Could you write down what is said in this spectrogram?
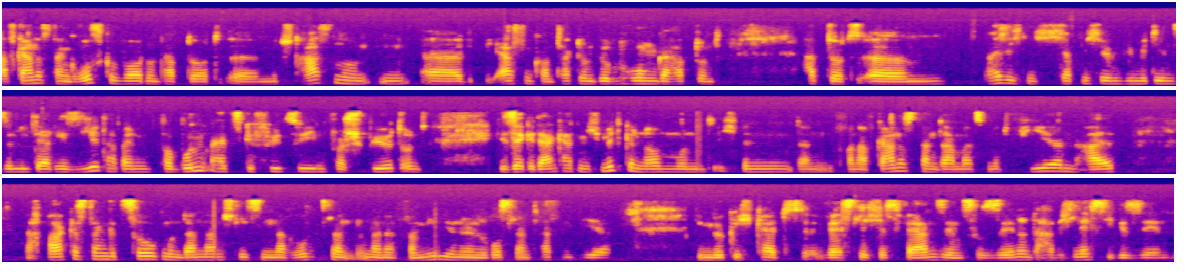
Afghanistan groß geworden und habe dort äh, mit Straßenhunden äh, die ersten Kontakte und Berührungen gehabt und habe dort, ähm, weiß ich nicht, ich habe mich irgendwie mit denen solidarisiert, habe ein Verbundenheitsgefühl zu ihnen verspürt und dieser Gedanke hat mich mitgenommen und ich bin dann von Afghanistan damals mit viereinhalb nach Pakistan gezogen und dann anschließend nach Russland mit meiner Familie. Und in Russland hatten wir die Möglichkeit, westliches Fernsehen zu sehen. Und da habe ich Lassie gesehen.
